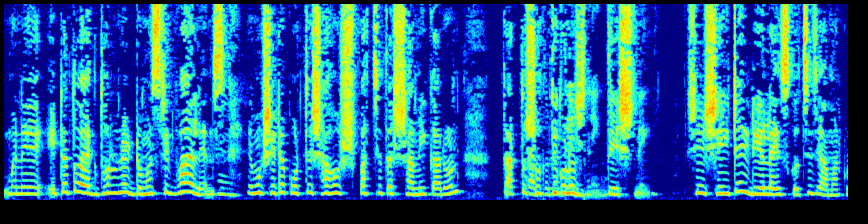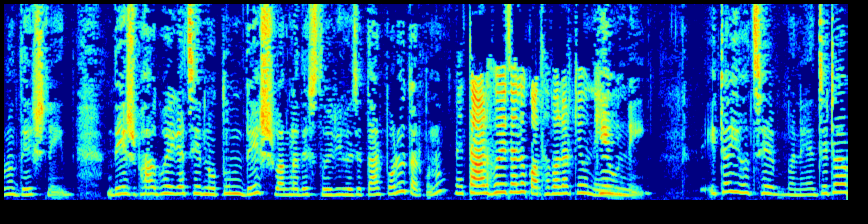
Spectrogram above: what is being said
মানে এটা তো এক ধরনের ডোমেস্টিক ভায়োলেন্স এবং সেটা করতে সাহস পাচ্ছে তার স্বামী কারণ তার তো সত্যি কোনো দেশ নেই। সে সেইটাই রিয়েলাইজ করছে যে আমার কোনো দেশ নেই। দেশ ভাগ হয়ে গেছে নতুন দেশ বাংলাদেশ তৈরি হয়েছে তারপরেও তার কোনো মানে তার হয়ে যেন কথা বলার কেউ নেই। কেউ নেই। এটাই হচ্ছে মানে যেটা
